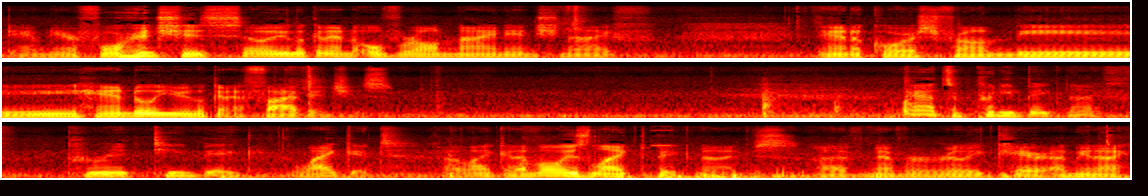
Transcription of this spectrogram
damn near four inches. So you're looking at an overall nine inch knife. And of course, from the handle, you're looking at five inches. That's a pretty big knife. Pretty big. Like it. I like it. I've always liked big knives. I've never really cared. I mean, I,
